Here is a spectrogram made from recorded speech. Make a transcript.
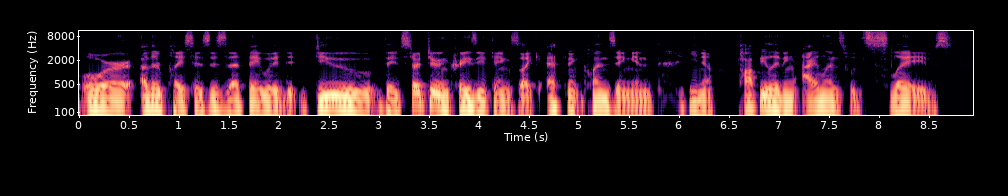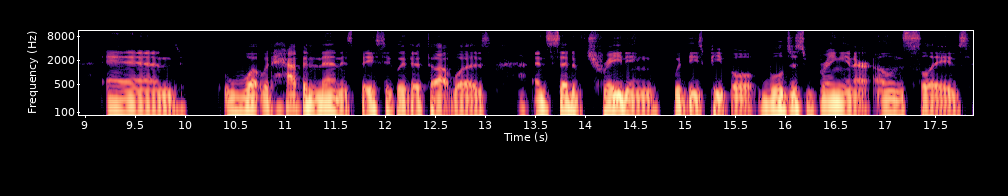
or other places is that they would do, they'd start doing crazy things like ethnic cleansing and, you know, populating islands with slaves and what would happen then is basically their thought was instead of trading with these people, we'll just bring in our own slaves,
